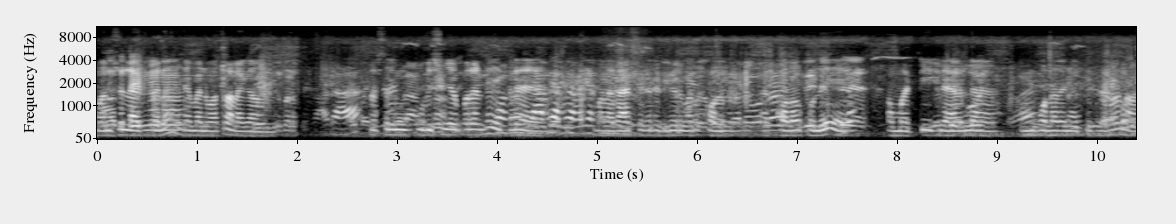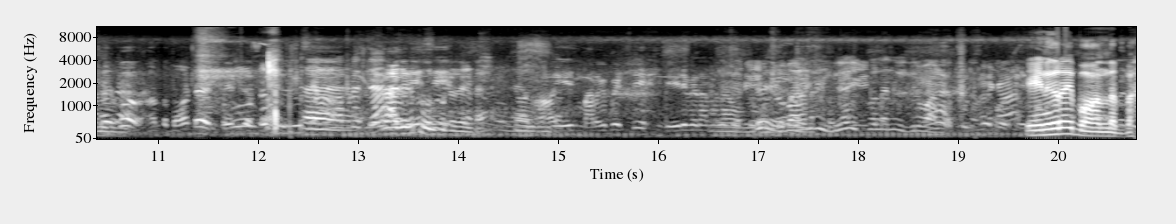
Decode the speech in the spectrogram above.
మనుషులు లేకపోయినా డిమాండ్ మాత్రం అలాగే ఉంది. ప్రస్తుతం ఇంకో విషయం చెప్పాలంటే ఇక్కడ మన రాజశేఖర రెడ్డి గారు కూడా కొన కొన కొని ఆ మట్టి ఇక్కడ అమ్ముకున్నారని చెప్పి కూడా నాన్న రాజుగారు తోలుకుంటారంట. ఏనుగురాయి బాగుందబ్బా.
